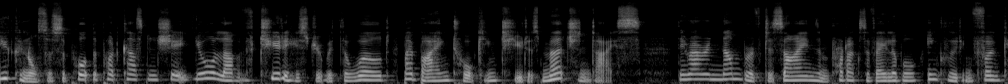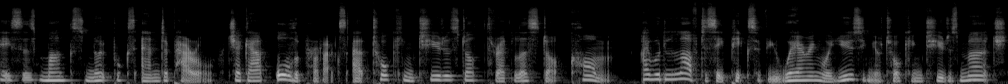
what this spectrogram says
You can also support the podcast and share your love of Tudor history with the world by buying Talking Tudors merchandise. There are a number of designs and products available, including phone cases, mugs, notebooks, and apparel. Check out all the products at talkingtudors.threadless.com. I would love to see pics of you wearing or using your Talking Tudors merch,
